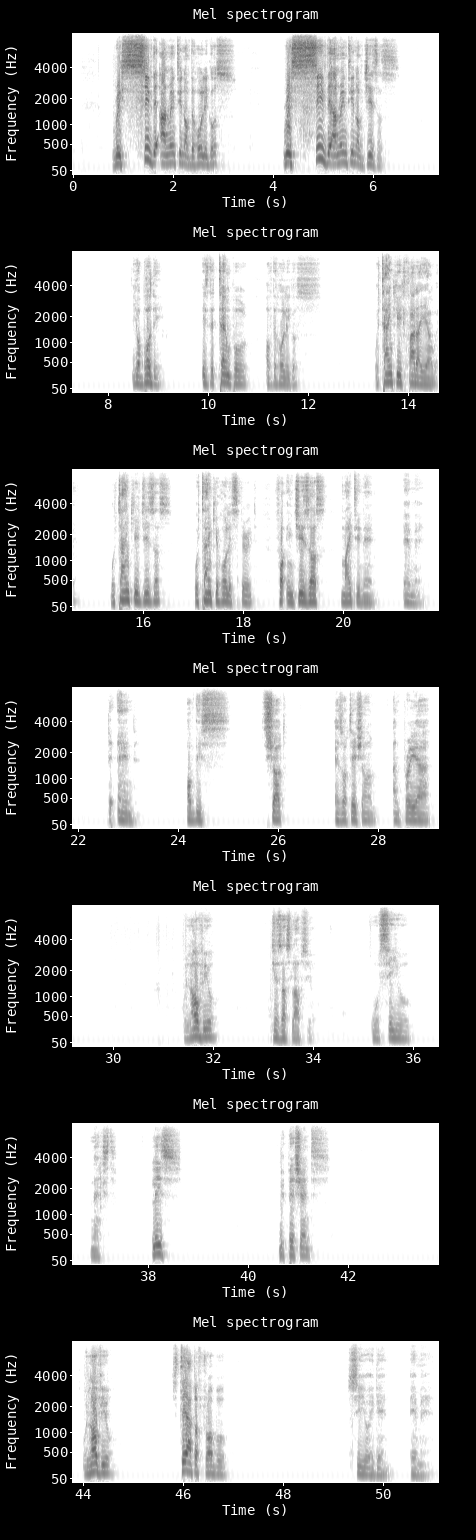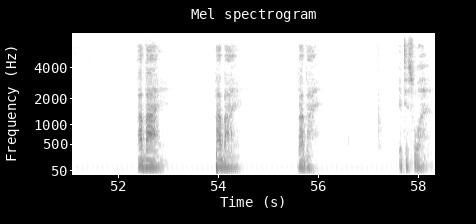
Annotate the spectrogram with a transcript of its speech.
receive the anointing of the Holy Ghost, receive the anointing of Jesus. Your body is the temple of the Holy Ghost. We thank you, Father Yahweh. We thank you, Jesus. We thank you, Holy Spirit, for in Jesus' mighty name, amen. The end of this short exhortation and prayer we love you. Jesus loves you. We'll see you next. Please be patient. We love you. Stay out of trouble. See you again. Amen. Bye bye. Bye bye. Bye bye. It is well.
